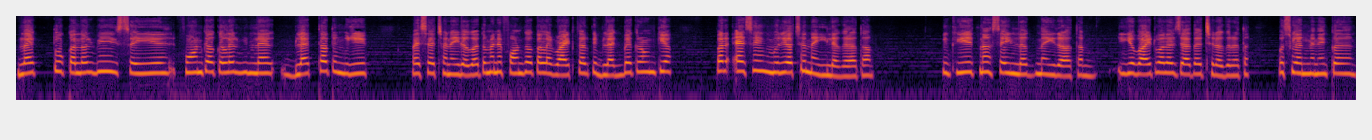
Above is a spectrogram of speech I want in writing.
ब्लैक तो कलर भी सही है फ़ोन का कलर भी ब्लैक था तो मुझे वैसे अच्छा नहीं लगा। तो मैंने फ़ोन का कलर वाइट करके ब्लैक बैकग्राउंड किया पर ऐसे मुझे अच्छा नहीं लग रहा था, क्योंकि ये इतना सही लग नहीं रहा था। ये वाइट वाला ज़्यादा अच्छा लग रहा था। उसके बाद मैंने कर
